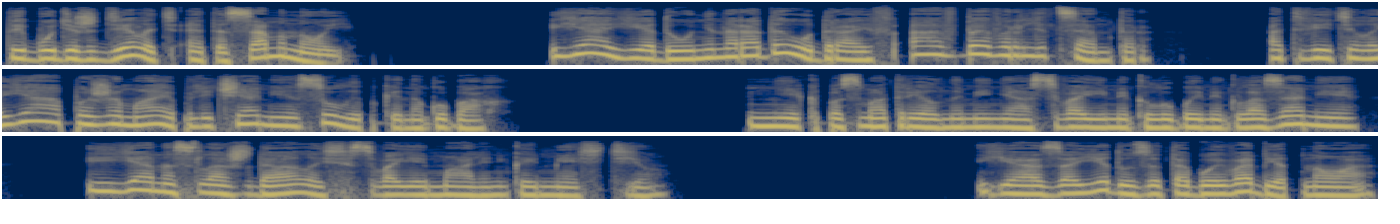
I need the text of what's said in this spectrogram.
ты будешь делать это со мной. Я еду не на Родео-драйв, а в Беверли-центр, ответила я, пожимая плечами с улыбкой на губах. Ник посмотрел на меня своими голубыми глазами, и я наслаждалась своей маленькой местью. «Я заеду за тобой в обед, Ноа,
